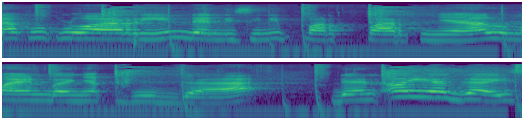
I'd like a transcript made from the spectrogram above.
Udah aku keluarin dan di sini part-partnya lumayan banyak juga. Dan oh ya guys,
